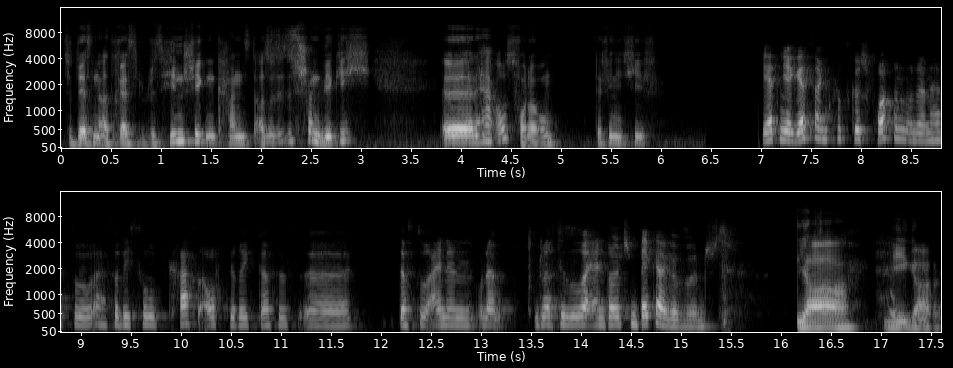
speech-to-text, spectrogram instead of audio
zu dessen Adresse du das hinschicken kannst. Also das ist schon wirklich äh, eine Herausforderung, definitiv. Wir hatten ja gestern kurz gesprochen und dann hast du, hast du dich so krass aufgeregt, dass es, äh, dass du einen, oder du hast dir so einen deutschen Bäcker gewünscht. Ja, mega.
